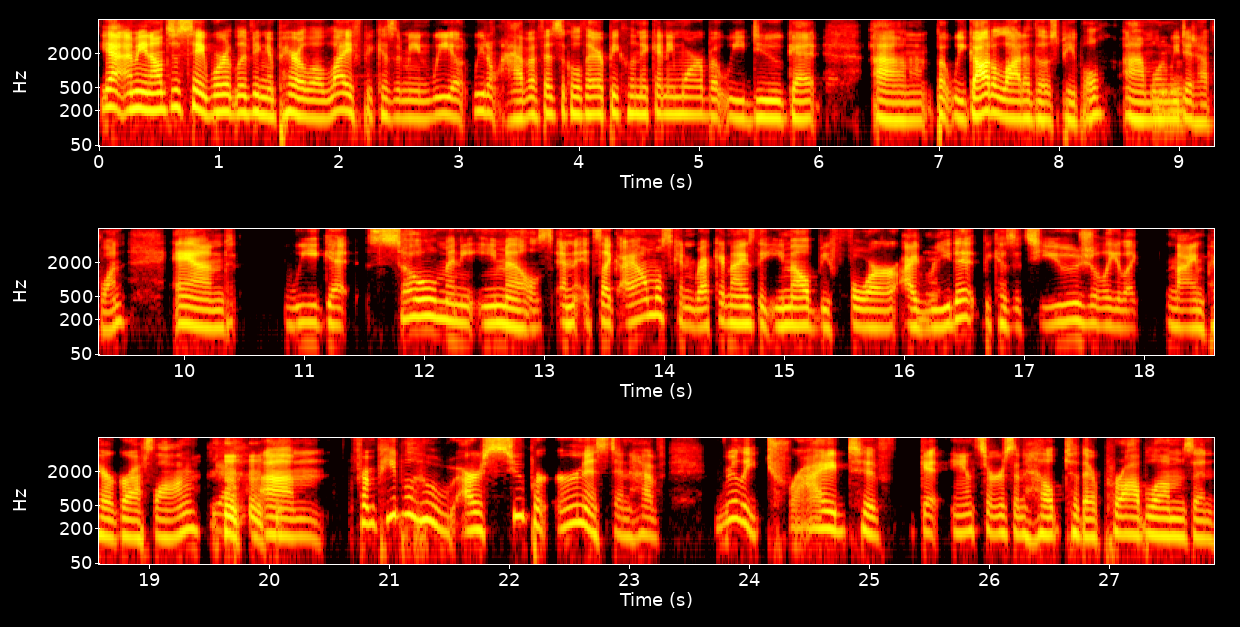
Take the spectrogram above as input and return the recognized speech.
Yeah, I mean, I'll just say we're living a parallel life because I mean, we we don't have a physical therapy clinic anymore, but we do get um but we got a lot of those people um when we Mhm. did have one and we get so many emails and it's like I almost can recognize the email before I Mhm. read it because it's usually like 9 paragraphs long Yeah. um, from people who are super earnest and have really tried to get answers and help to their problems and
